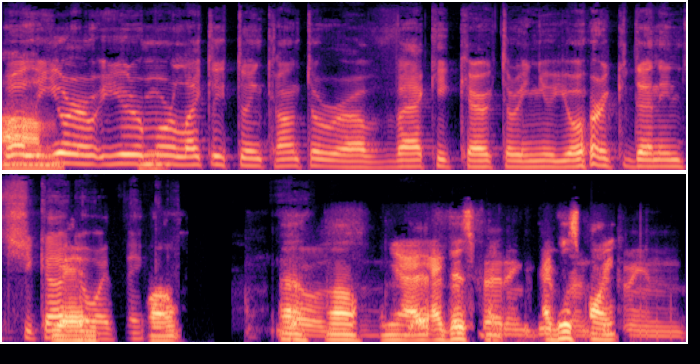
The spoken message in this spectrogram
Well, Um, you're you're more likely to encounter a wacky character in New York than in Chicago, I think. well, uh, was well, yeah. At this point, at this point, between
